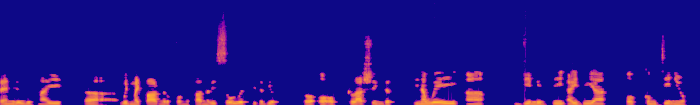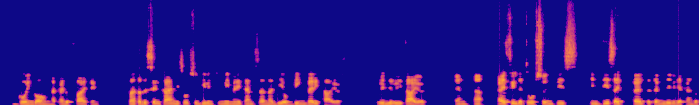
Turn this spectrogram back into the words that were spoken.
family, with my uh, with my partner or former partner. It's always this idea of, of, of clashing that in a way uh, give me the idea of continue going on, a kind of fighting. But at the same time, it's also giving to me many times an idea of being very tired, really, really tired. And uh, I feel that also in this, in this, I felt that I'm living a kind of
